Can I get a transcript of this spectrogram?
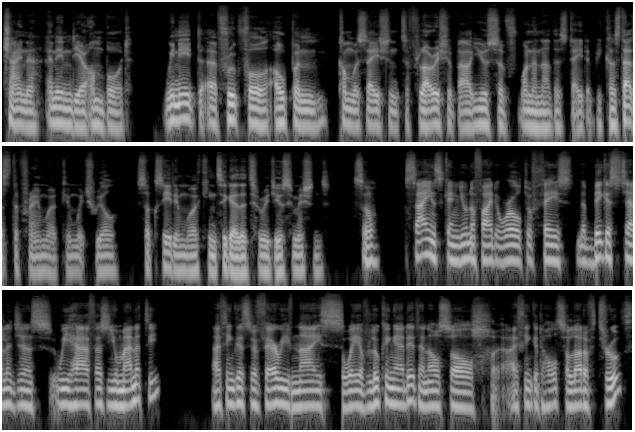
China and India on board we need a fruitful, open conversation to flourish about use of one another's data because that's the framework in which we'll succeed in working together to reduce emissions. So, science can unify the world to face the biggest challenges we have as humanity. I think that's a very nice way of looking at it. And also, I think it holds a lot of truth.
